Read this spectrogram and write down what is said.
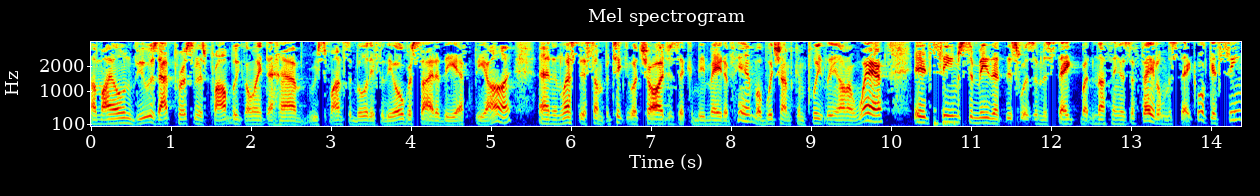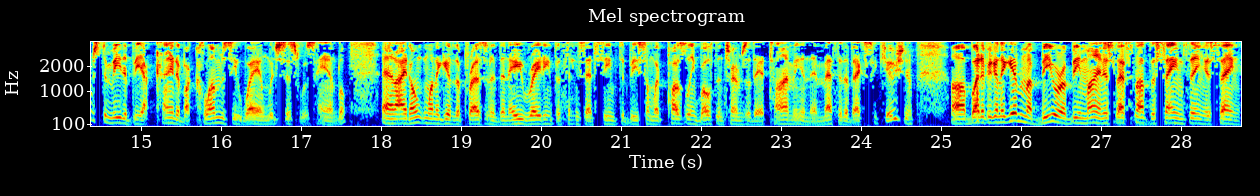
Uh, my own view is that person is probably going to have responsibility for the oversight of the FBI FBI, and unless there's some particular charges that can be made of him, of which I'm completely unaware, it seems to me that this was a mistake, but nothing is a fatal mistake. Look, it seems to me to be a kind of a clumsy way in which this was handled, and I don't want to give the president an A rating for things that seem to be somewhat puzzling, both in terms of their timing and their method of execution. Uh, but if you're going to give him a B or a B minus, that's not the same thing as saying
